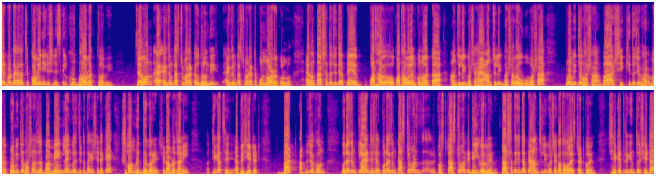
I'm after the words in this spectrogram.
এরপর দেখা যাচ্ছে কমিউনিকেশন স্কিল খুব ভালো রাখতে হবে। যেমন একজন কাস্টমার একটা উদাহরণ দিই, একজন কাস্টমার একটা পণ্য অর্ডার করল। এখন তার সাথে যদি আপনি কথা কথা বলেন কোনো একটা আঞ্চলিক ভাষা হ্যাঁ আঞ্চলিক ভাষা বা উপভাষা, প্রমিত ভাষা বা শিক্ষিত যে মানে প্রমিত ভাষা বা মেইন ল্যাঙ্গুয়েজ যেটা থাকে সেটাকে সমৃদ্ধ করে, সেটা আমরা জানি। ঠিক আছে? অ্যাপ্রিসিয়েটেড বাট আপনি যখন কোনো একজন ক্লায়েন্টের কোনো একজন কাস্টমার কাস্টমারকে ডিল করবেন, তার সাথে যদি আপনি আঞ্চলিক ভাষায় কথা বলা স্টার্ট করেন, সেক্ষেত্রে কিন্তু সেটা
